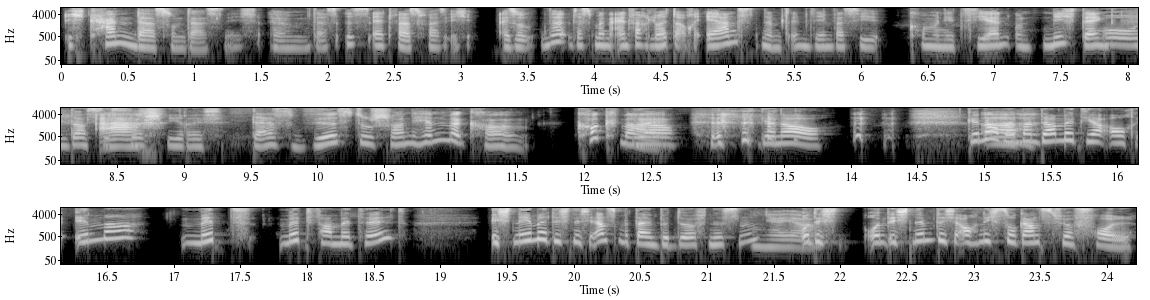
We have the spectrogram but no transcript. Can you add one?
ich kann das und das nicht. Ähm, das ist etwas, was ich, also, ne, dass man einfach Leute auch ernst nimmt in dem, was sie kommunizieren und nicht denkt, oh, das ist ach, so schwierig. Das wirst du schon hinbekommen. Guck mal. Ja, genau. Genau, ah. weil man damit ja auch immer mit, mitvermittelt. Ich nehme dich nicht ernst mit deinen Bedürfnissen ja, ja. und ich, und ich nehme dich auch nicht so ganz für voll.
